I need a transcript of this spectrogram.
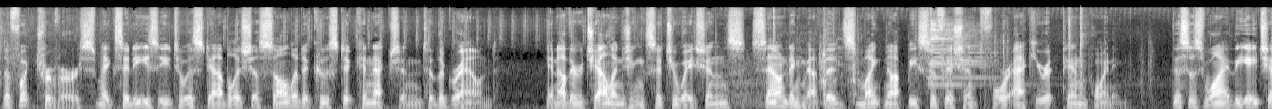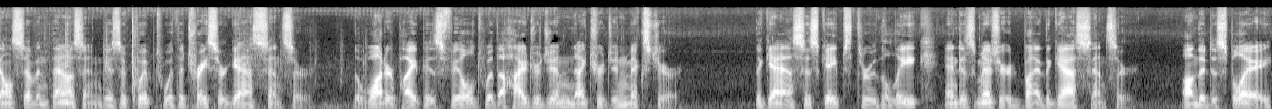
The foot traverse makes it easy to establish a solid acoustic connection to the ground. In other challenging situations, sounding methods might not be sufficient for accurate pinpointing. This is why the HL7000 is equipped with a tracer gas sensor. The water pipe is filled with a hydrogen-nitrogen mixture. The gas escapes through the leak and is measured by the gas sensor. On the display,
